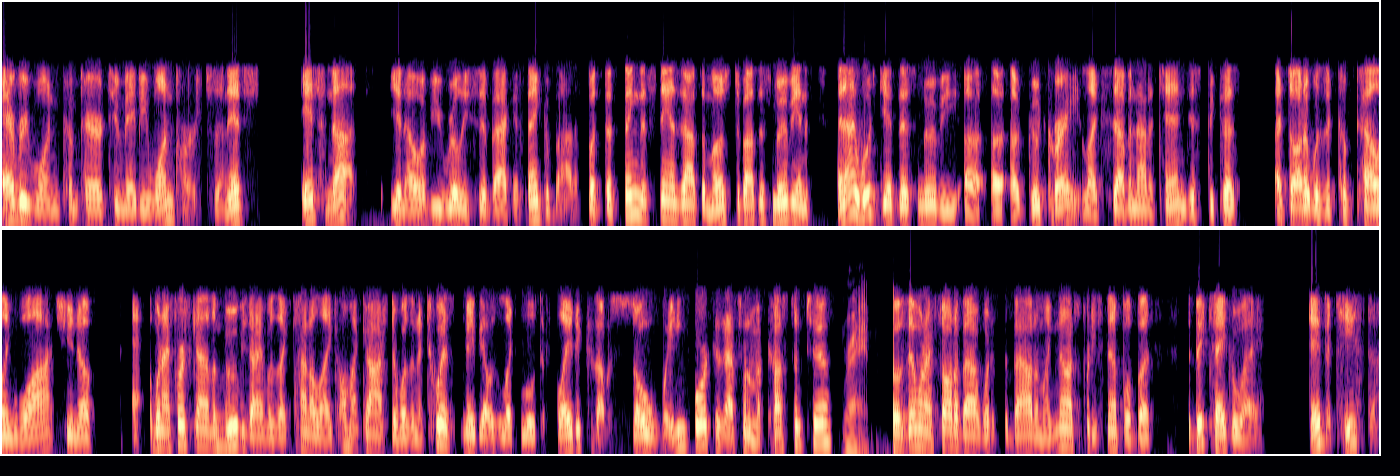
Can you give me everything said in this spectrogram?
everyone compared to maybe one person. It's it's nuts, you know, if you really sit back and think about it. But the thing that stands out the most about this movie, and and I would give this movie a, a, a good grade, like seven out of ten, just because I thought it was a compelling watch. You know, when I first got out of the movies, I was like kind of like, oh my gosh, there wasn't a twist. Maybe I was like a little deflated because I was so waiting for it because that's what I'm accustomed to. Right. But then when I thought about what it's about, I'm like, no, it's pretty simple. But the big takeaway, Dave Batista,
